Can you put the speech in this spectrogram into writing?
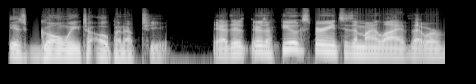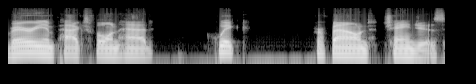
is going to open up to you. Yeah, there's there's a few experiences in my life that were very impactful and had quick, profound changes,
